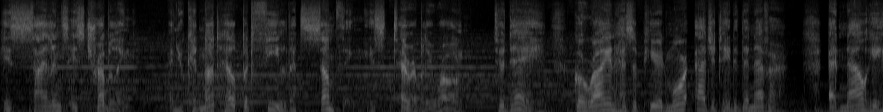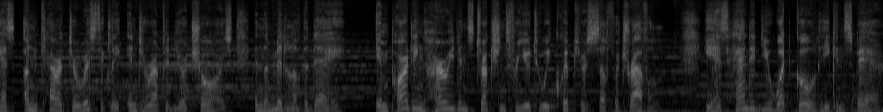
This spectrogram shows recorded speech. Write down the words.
his silence is troubling, and you cannot help but feel that something is terribly wrong. Today, Gorion has appeared more agitated than ever, and now he has uncharacteristically interrupted your chores in the middle of the day, imparting hurried instructions for you to equip yourself for travel. He has handed you what gold he can spare,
